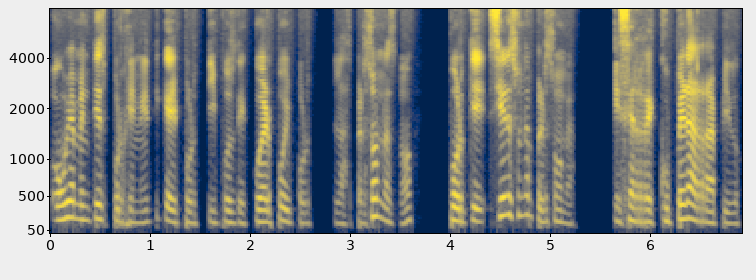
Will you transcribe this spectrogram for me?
Obviamente es por genética y por tipos de cuerpo y por las personas, ¿no? Porque si eres una persona que se recupera rápido,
